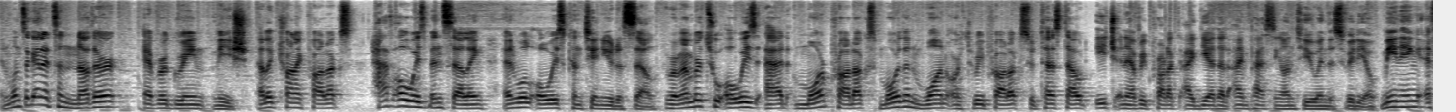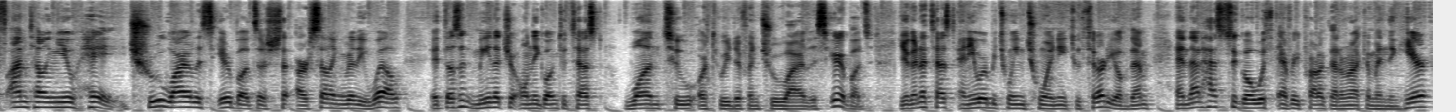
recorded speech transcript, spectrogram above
And once again, it's another evergreen niche. Electronic products have always been selling and will always continue to sell. Remember to always add more products, more than one or three products to test out each and every product idea that I'm passing on to you in this video. Meaning if I'm telling you, hey, true wireless earbuds are, are selling really well, it doesn't mean that you're only going to test one, two, or three different true wireless earbuds. You're going to test anywhere between 20 to 30 of them, and that has to go with every product that I'm recommending here.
